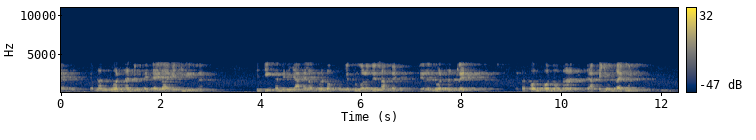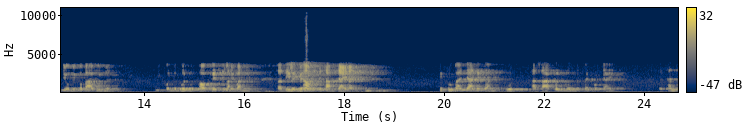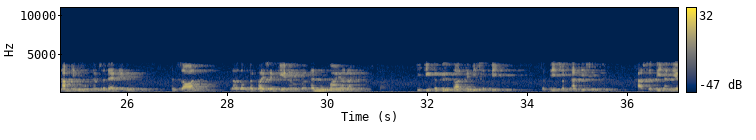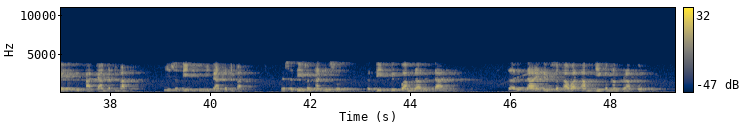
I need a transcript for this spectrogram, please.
กำลังนวดท่านอยู่แต่ใจลอยไปที่อื่นแล้วที่จริงท่านไม่ได้อยากให้เรานวดหรอกคงจะกลัวเราด้วยซ้ำไปเดี๋ยวเรานวดท่านเคล็ดแต่ก็ทนทนเอานะอยากให้โยมได้บุญโยมมันก็บ้าบุญนะมีคนมานวดหลวงพ่อเคล็ดที่หลายวันเลย ตอนนี้เลยไม่เอาไม่ตามใจแล้วที่ครูบาอาจารย์แต่ก่อนพูดภาษาคนเมืองไม่ค่อยเข้าใจ แต่ท่านทำให้ดูท่านแสดงให้ดูท่านสอน เราต้องค่อยๆสังเกตเอาว่าท่านมุ่งหมายอะไร จริงๆก็คือสอนให้มีสติ สติสำคัญที่สุดเลยขาดสติอันเดียวก็คือขาดการปฏิบัติ มีสติคือมีการปฏิบัติและสติสำคัญที่สุด สติคือความระลึกได้ ระลึกได้ถึงสภาวะธรรมที่กำลังปรากฏ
